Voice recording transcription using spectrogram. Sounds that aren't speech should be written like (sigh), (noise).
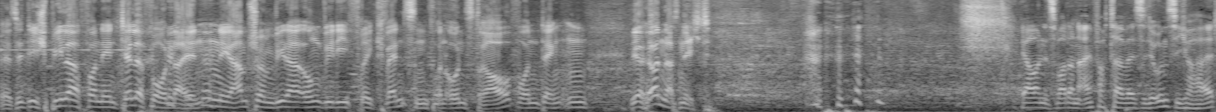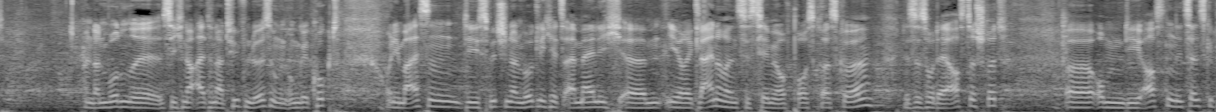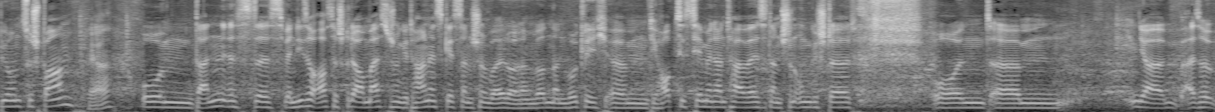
Das sind die Spieler von den Telefonen da hinten, die haben schon wieder irgendwie die Frequenzen von uns drauf und denken, wir hören das nicht. (laughs) ja, und es war dann einfach teilweise die Unsicherheit. Und dann wurden sich nach alternativen Lösungen umgeguckt und die meisten, die switchen dann wirklich jetzt allmählich ähm, ihre kleineren Systeme auf PostgreSQL. Das ist so der erste Schritt, äh, um die ersten Lizenzgebühren zu sparen. Ja. Und dann ist es, wenn dieser erste Schritt auch meistens schon getan ist, geht es dann schon weiter. Dann werden dann wirklich ähm, die Hauptsysteme dann teilweise dann schon umgestellt und ähm, ja, also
